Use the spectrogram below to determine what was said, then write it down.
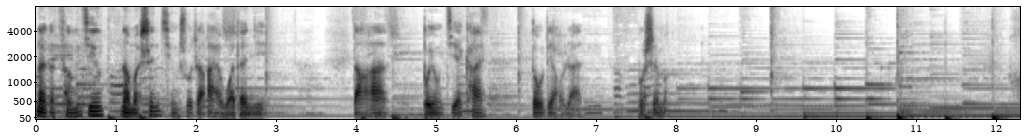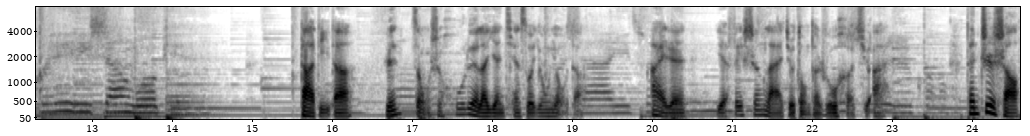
那个曾经那么深情说着爱我的你？答案不用揭开，都了然，不是吗？大抵的。人总是忽略了眼前所拥有的，爱人也非生来就懂得如何去爱，但至少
